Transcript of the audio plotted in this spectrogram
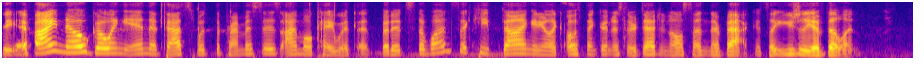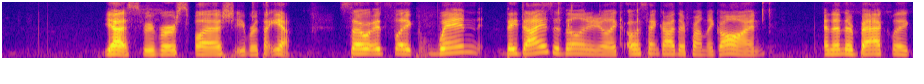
If I know going in that that's what the premise is, I'm okay with it. But it's the ones that keep dying, and you're like, oh, thank goodness they're dead, and all of a sudden they're back. It's like usually a villain. Yes, Reverse Flash, Eobard. Th- yeah. So it's like when they die as a villain, and you're like, oh, thank God they're finally gone, and then they're back. Like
